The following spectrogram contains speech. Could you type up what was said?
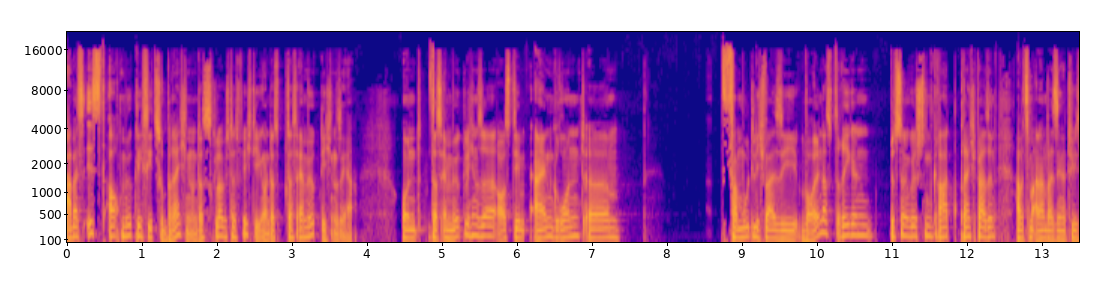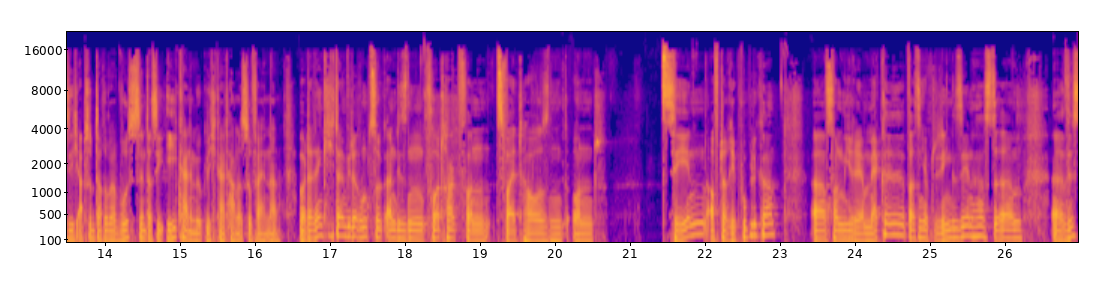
aber es ist auch möglich, sie zu brechen. Und das ist, glaube ich, das Wichtige. Und das, das ermöglichen sie ja. Und das ermöglichen sie aus dem einen Grund, ähm, vermutlich, weil sie wollen, dass Regeln bis zu einem gewissen Grad brechbar sind, aber zum anderen, weil sie natürlich sich absolut darüber bewusst sind, dass sie eh keine Möglichkeit haben, das zu verhindern. Aber da denke ich dann wiederum zurück an diesen Vortrag von 2010 auf der Republika äh, von Miriam Meckel, weiß nicht, ob du den gesehen hast, ähm, uh, This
